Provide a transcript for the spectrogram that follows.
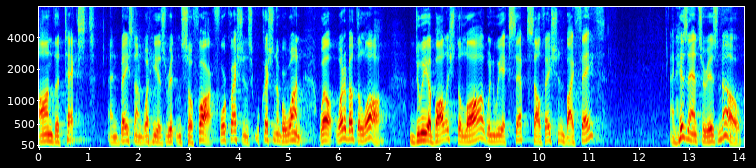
on the text and based on what he has written so far. Four questions. Question number one, well, what about the law? Do we abolish the law when we accept salvation by faith? And his answer is no.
